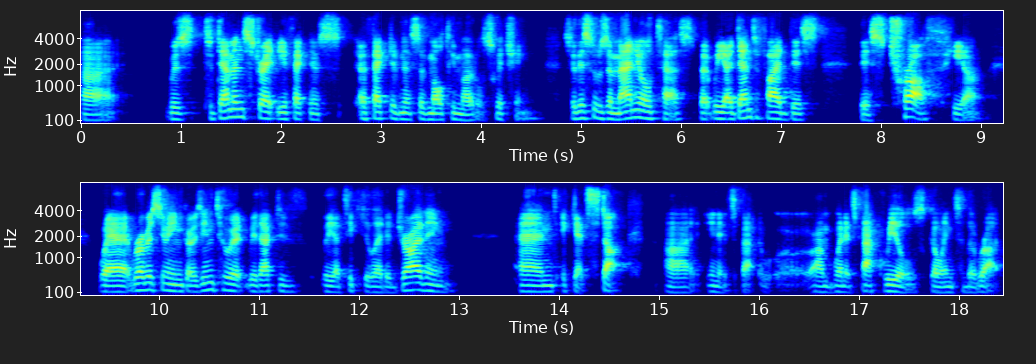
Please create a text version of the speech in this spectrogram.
uh, was to demonstrate the effectiveness, effectiveness of multimodal switching. So this was a manual test, but we identified this, this trough here where RoboSimian goes into it with actively articulated driving and it gets stuck uh, in its back, um, when its back wheels go into the rut.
